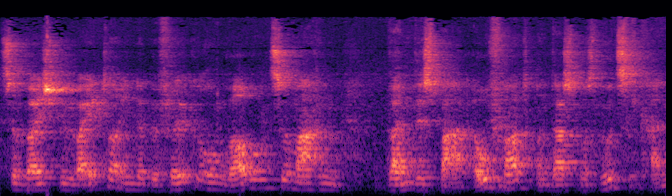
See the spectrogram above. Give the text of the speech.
zum Beispiel weiter in der Bevölkerung Werbung zu machen, wann das Bad aufhat und dass man es nutzen kann,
